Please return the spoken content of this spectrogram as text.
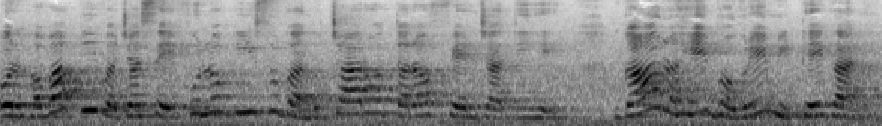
और हवा की वजह से फूलों की सुगंध चारों तरफ़ फैल जाती है। गा रहे भवरे मीठे गाने।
